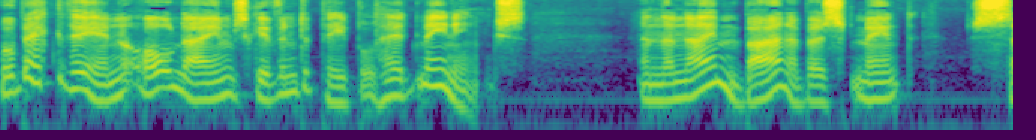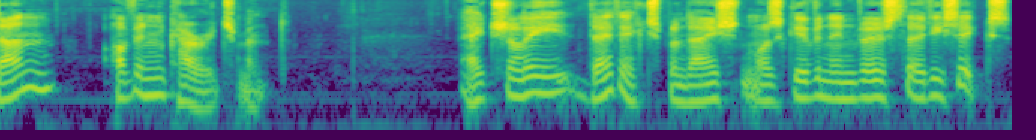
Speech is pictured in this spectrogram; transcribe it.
Well, back then, all names given to people had meanings, and the name Barnabas meant son of encouragement. Actually, that explanation was given in verse 36,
